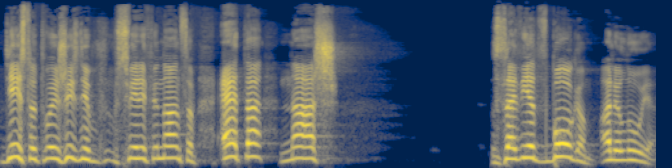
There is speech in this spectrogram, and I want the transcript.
действовать в твоей жизни в сфере финансов. Это наш завет с Богом. Аллилуйя.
